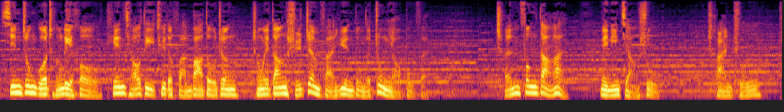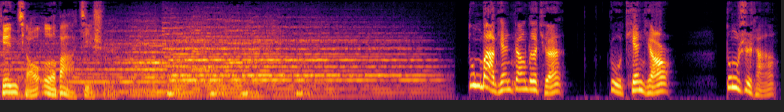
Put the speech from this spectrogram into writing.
新中国成立后，天桥地区的反霸斗争成为当时镇反运动的重要部分。尘封档案为您讲述铲除天桥恶霸纪实。东霸天张德全住天桥东市场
